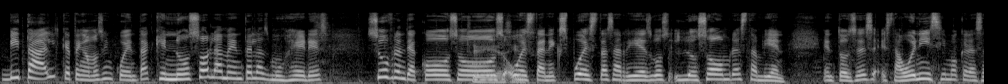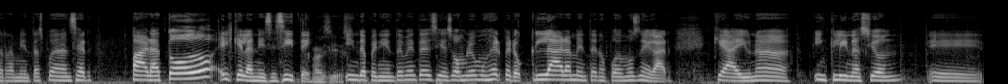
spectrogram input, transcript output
vital que tengamos en cuenta que no solamente las mujeres sufren de acosos o están expuestas a riesgos, los hombres también. Entonces está buenísimo que las herramientas puedan ser para todo el que la necesite, independientemente de si es hombre o mujer, pero claramente no podemos negar que hay una inclinación eh,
